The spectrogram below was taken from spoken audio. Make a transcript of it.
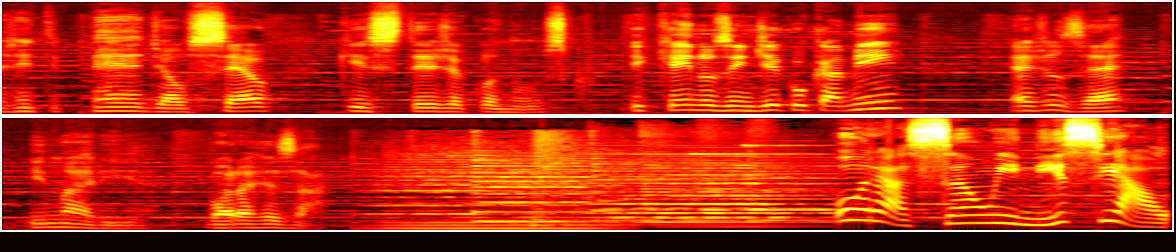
a gente pede ao céu que esteja conosco. E quem nos indica o caminho é José e Maria. Bora rezar. Oração inicial.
